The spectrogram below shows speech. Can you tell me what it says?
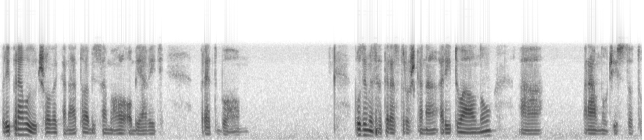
pripravujú človeka na to, aby sa mohol objaviť pred Bohom. Pozrieme sa teraz troška na rituálnu a právnu čistotu.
